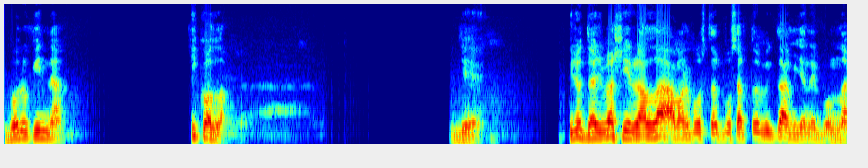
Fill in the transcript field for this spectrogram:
গরু কিন না কি করলাম? যে প্রিয় দেশবাসী আল্লাহ আমার বস্তার বসার তো অভিজ্ঞতা আমি যেন না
